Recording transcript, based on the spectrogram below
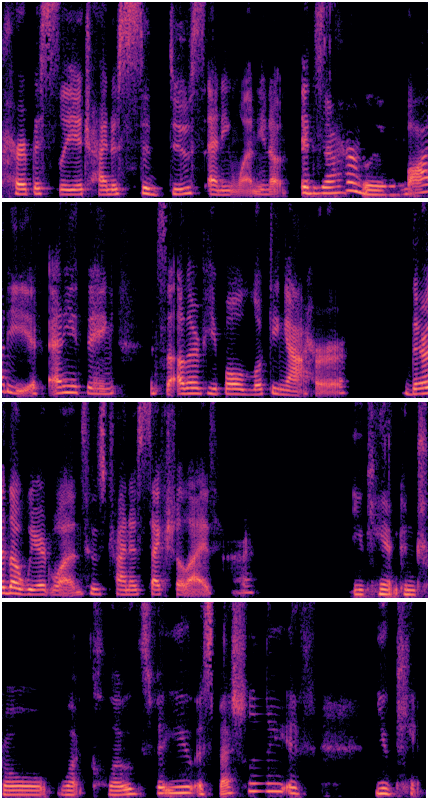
purposely trying to seduce anyone, you know. It's her body. If anything, it's the other people looking at her. They're the weird ones who's trying to sexualize her. you can't control what clothes fit you, especially if you can't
